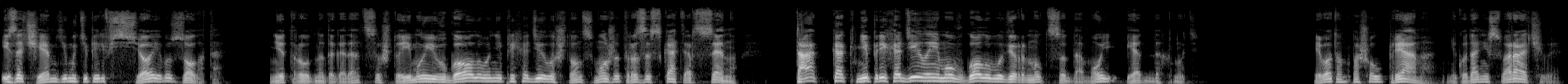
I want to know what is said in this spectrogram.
и зачем ему теперь все его золото. Нетрудно догадаться, что ему и в голову не приходило, что он сможет разыскать Арсену, так как не приходило ему в голову вернуться домой и отдохнуть. И вот он пошел прямо, никуда не сворачивая,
